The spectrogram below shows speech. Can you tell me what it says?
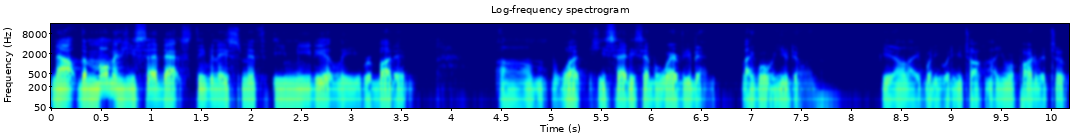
Now, the moment he said that, Stephen A. Smith immediately rebutted um, what he said. He said, "But where have you been? Like, what were you doing? You know, like what are you, what are you talking about? You were part of it too."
